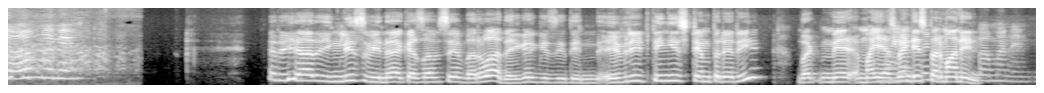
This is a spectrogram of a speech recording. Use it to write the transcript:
परमानेंट अरे यार इंग्लिश भी ना कसम से बर्बाद देगा किसी दिन? Everything is temporary but my husband is permanent permanent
